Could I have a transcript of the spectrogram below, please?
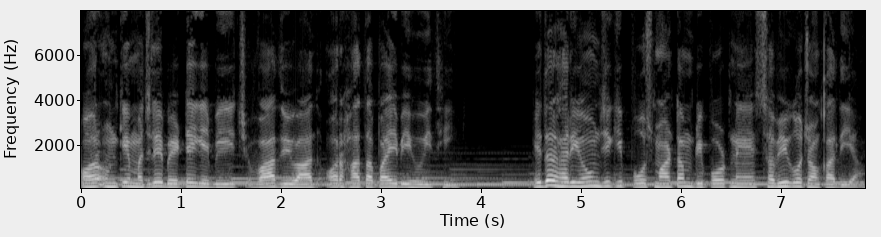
और उनके मजले बेटे के बीच वाद विवाद और हाथापाई भी हुई थी। इधर हरिओम जी की पोस्टमार्टम रिपोर्ट ने सभी को चौंका दिया।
